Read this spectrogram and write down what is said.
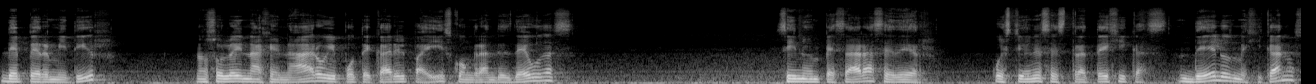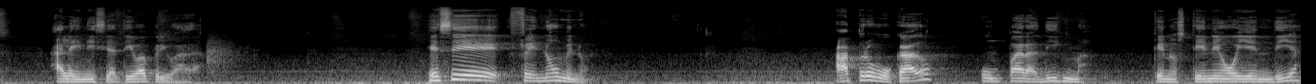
de permitir no solo enajenar o hipotecar el país con grandes deudas, sino empezar a ceder cuestiones estratégicas de los mexicanos a la iniciativa privada. Ese fenómeno ha provocado un paradigma que nos tiene hoy en día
